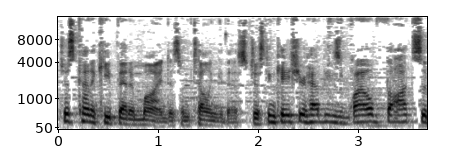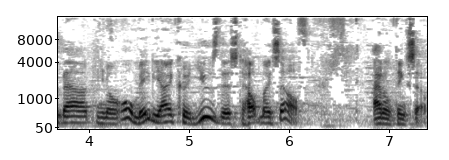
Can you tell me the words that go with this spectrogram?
just kind of keep that in mind as I'm telling you this, just in case you have these wild thoughts about, you know, oh, maybe I could use this to help myself. I don't think so.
